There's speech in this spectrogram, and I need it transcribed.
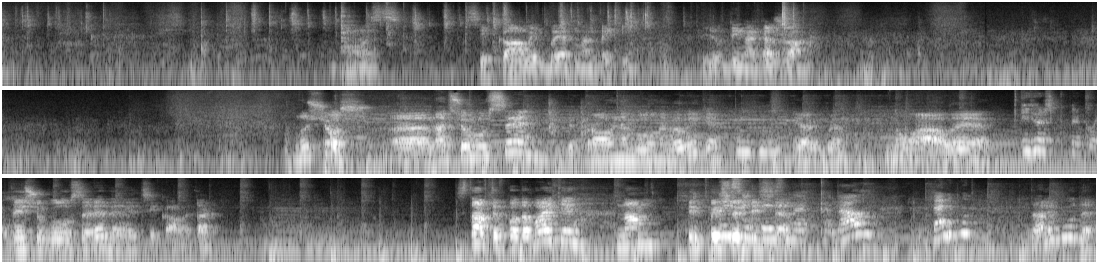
Ось цікавий Бетмен такий. Людина кажан. Ну що ж, е, на цьому все. Відправлення було невелике, якби. Ну, але Іграшки прикольні. те, що було всередині, цікаве, так? Ставте вподобайки нам, підписуйтеся. на канал. Далі буде. Далі буде.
